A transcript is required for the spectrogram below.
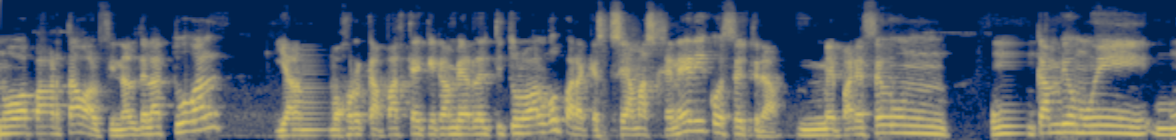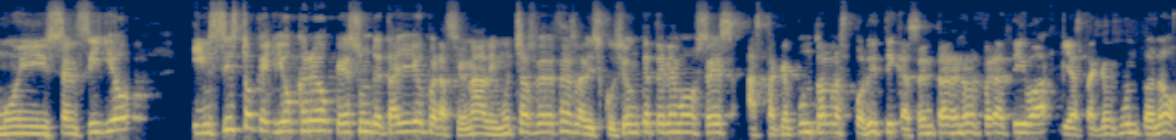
nuevo apartado al final del actual y a lo mejor capaz que hay que cambiarle el título o algo para que sea más genérico, etcétera. Me parece un, un cambio muy, muy sencillo Insisto que yo creo que es un detalle operacional y muchas veces la discusión que tenemos es hasta qué punto las políticas entran en operativa y hasta qué punto no.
